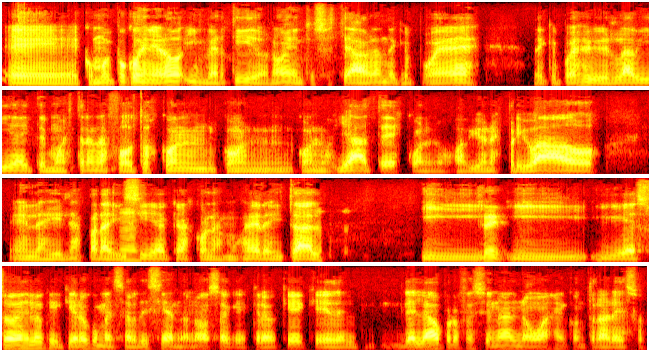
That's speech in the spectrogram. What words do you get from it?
eh, con muy poco dinero invertido, ¿no? Y entonces te hablan de que puedes de que puedes vivir la vida y te muestran las fotos con, con, con los yates, con los aviones privados, en las islas paradisíacas, mm. con las mujeres y tal. Y, sí. y, y, eso es lo que quiero comenzar diciendo, ¿no? O sea, que creo que, que del, del, lado profesional no vas a encontrar eso.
